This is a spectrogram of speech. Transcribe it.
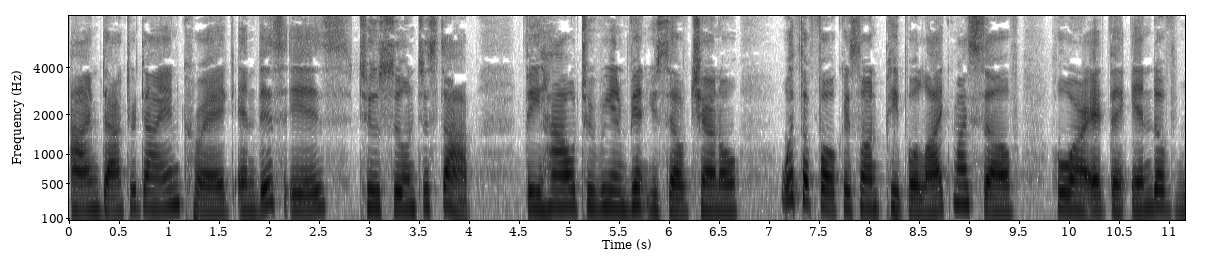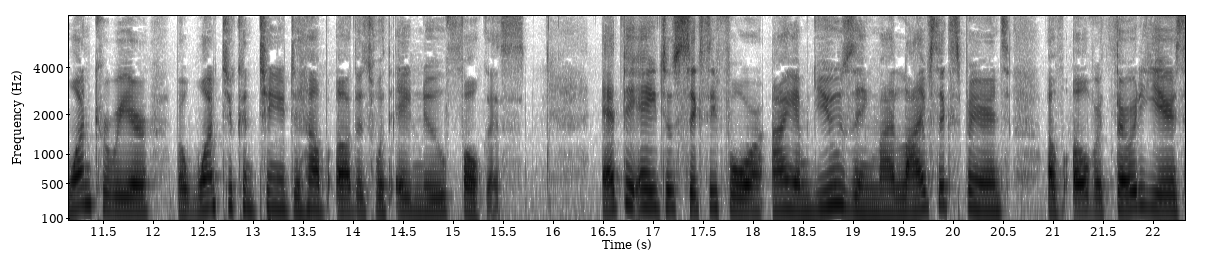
I'm Dr. Diane Craig, and this is Too Soon to Stop, the How to Reinvent Yourself channel with a focus on people like myself who are at the end of one career but want to continue to help others with a new focus. At the age of 64, I am using my life's experience of over 30 years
